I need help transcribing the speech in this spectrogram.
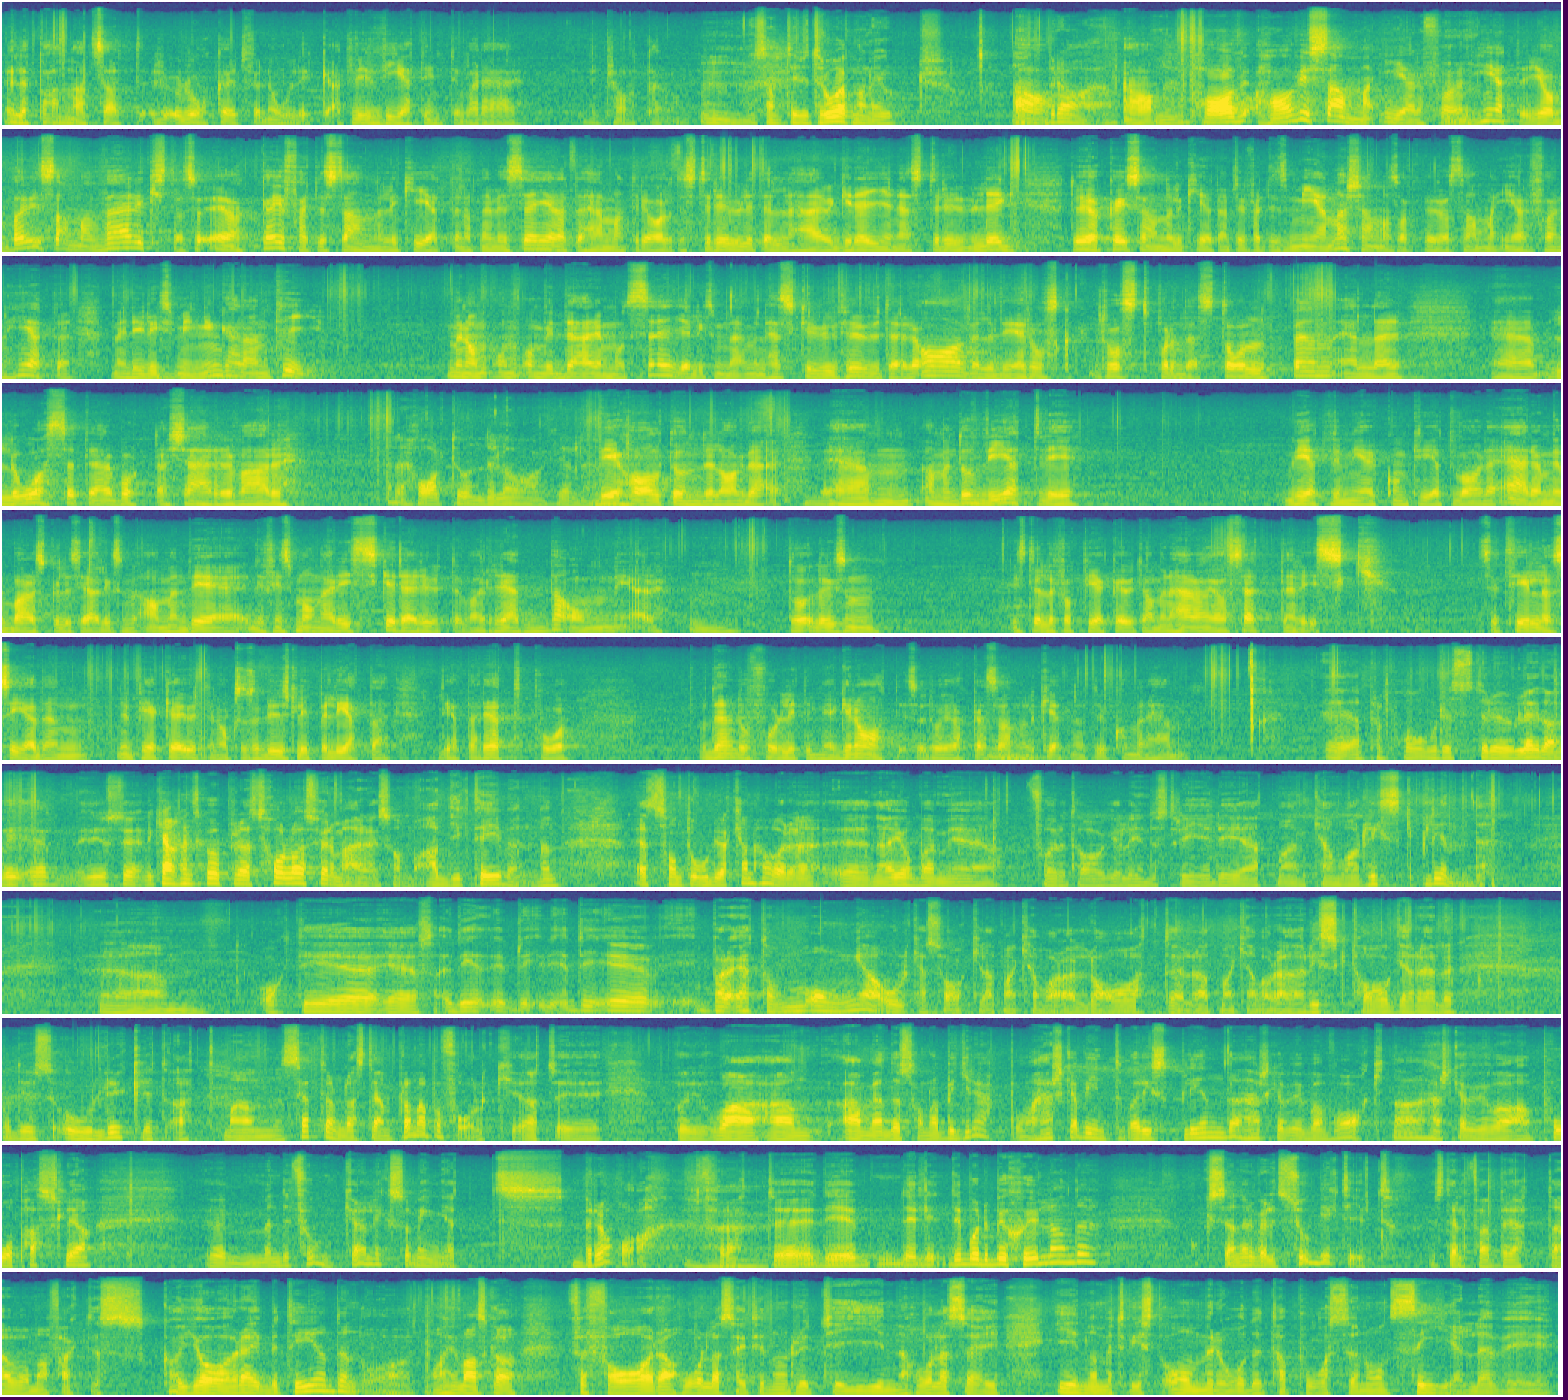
eller på annat sätt råka ut för en olycka. Att vi vet inte vad det är vi pratar om. Mm, och samtidigt tro att man har gjort ja, bra. Ja. Mm. Har, vi, har vi samma erfarenheter, jobbar vi i samma verkstad så ökar ju faktiskt sannolikheten att när vi säger att det här materialet är struligt eller den här grejen är strulig, då ökar ju sannolikheten att vi faktiskt menar samma sak, att vi har samma erfarenheter. Men det är liksom ingen garanti. Men om, om, om vi däremot säger liksom, nej, men det här skruvhuvudet är av eller det är rost, rost på den där stolpen eller eh, låset är borta, kärvar. Eller halt underlag. Eller... Det är halt underlag där. Mm. Eh, ja, men då vet vi, vet vi mer konkret vad det är. Om vi bara skulle säga liksom, ja, men det, det finns många risker där ute, var rädda om mer. Mm. Då, då liksom, istället för att peka ut, ja men här har jag sett en risk se till att se den. Nu pekar jag ut den också så du slipper leta, leta rätt på och den då får du lite mer gratis och då ökar sannolikheten att du kommer hem. Eh, apropå ordet strulig då. Vi, eh, just, vi kanske inte ska upprätthålla oss vid de här liksom, adjektiven men ett sånt ord jag kan höra eh, när jag jobbar med företag eller industrier det är att man kan vara riskblind. Um, och det är, det, det, det är, bara ett av många olika saker, att man kan vara lat eller att man kan vara risktagare. Eller, och det är så olyckligt att man sätter de där stämplarna på folk. Att, eh, och an, använder sådana begrepp. Och här ska vi inte vara riskblinda, här ska vi vara vakna, här ska vi vara påpassliga. Eh, men det funkar liksom inget bra. Mm. För att eh, det, det, det är både beskyllande och sen är det väldigt subjektivt. Istället för att berätta vad man faktiskt ska göra i beteenden då. Och hur man ska förfara, hålla sig till någon rutin, hålla sig inom ett visst område, ta på sig någon sele vid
